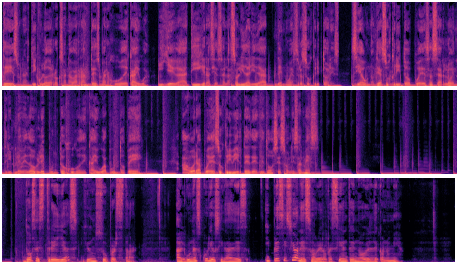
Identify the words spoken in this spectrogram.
Este es un artículo de Roxana Barrantes para Jugo de Caigua y llega a ti gracias a la solidaridad de nuestros suscriptores. Si aún no te has suscrito, puedes hacerlo en www.jugodecaigua.pe. Ahora puedes suscribirte desde 12 soles al mes. Dos estrellas y un superstar. Algunas curiosidades y precisiones sobre el reciente Nobel de Economía.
